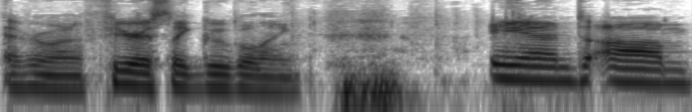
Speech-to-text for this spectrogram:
Everyone furiously googling. And um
